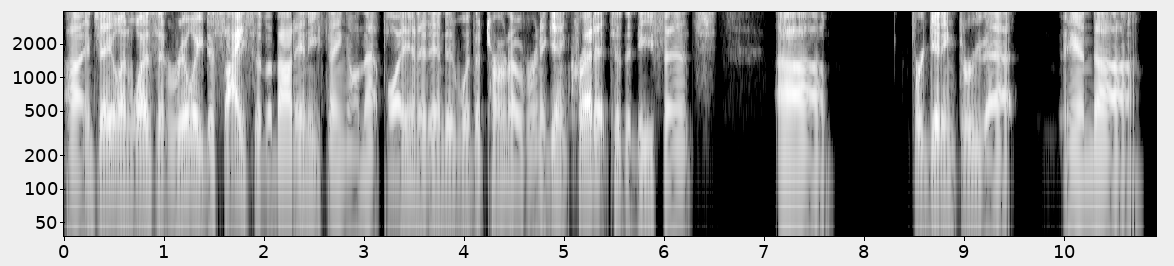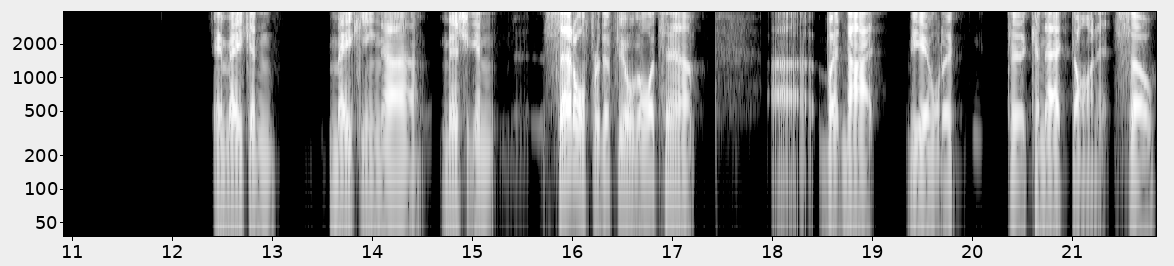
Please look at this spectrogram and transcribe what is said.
Uh, and Jalen wasn't really decisive about anything on that play, and it ended with a turnover. And again, credit to the defense uh, for getting through that and uh and making making uh Michigan settle for the field goal attempt, uh, but not be able to to connect on it. So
